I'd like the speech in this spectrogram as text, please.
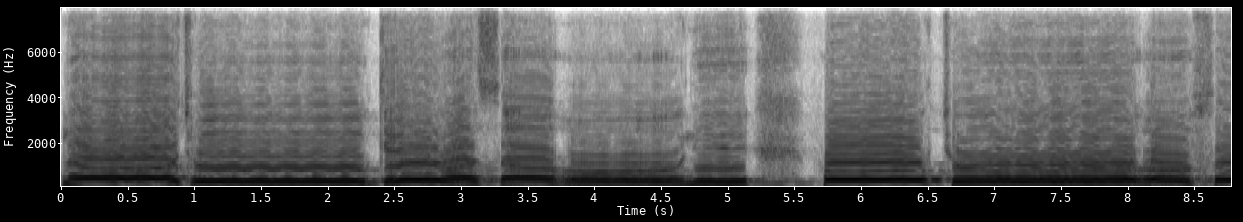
나 주께 왔사오니 복 주옵소서.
